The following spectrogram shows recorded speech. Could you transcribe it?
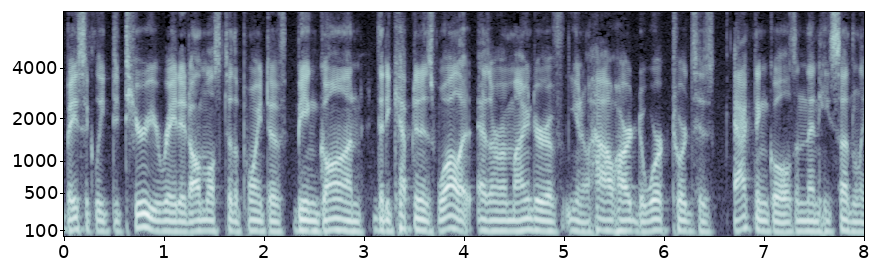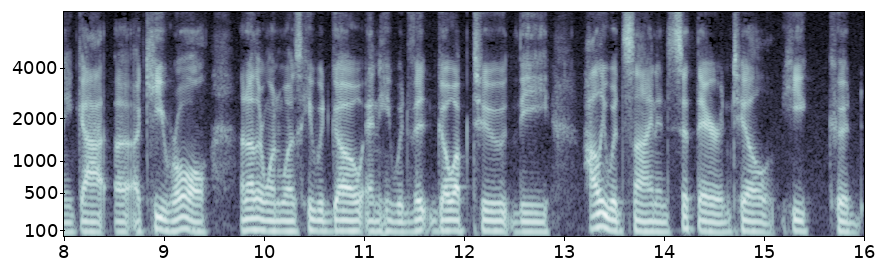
basically deteriorated almost to the point of being gone that he kept in his wallet as a reminder of, you know, how hard to work towards his acting goals. And then he suddenly got a, a key role. Another one was he would go and he would vi- go up to the Hollywood sign and sit there until he could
